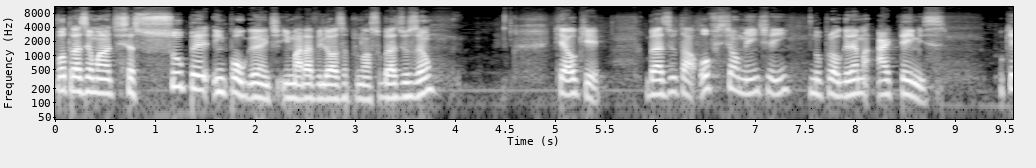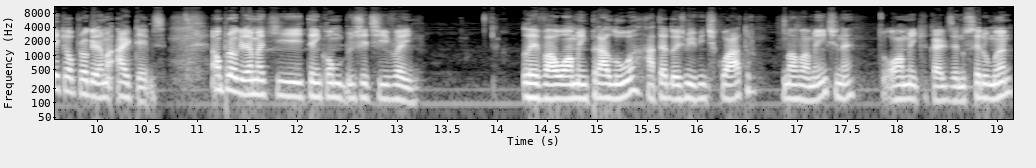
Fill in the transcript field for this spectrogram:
Vou trazer uma notícia super empolgante e maravilhosa para o nosso Brasilzão, que é o que? O Brasil está oficialmente aí no programa Artemis. O que, que é o programa Artemis? É um programa que tem como objetivo aí levar o homem para a Lua até 2024 novamente, né? O homem que eu quero dizer no ser humano.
